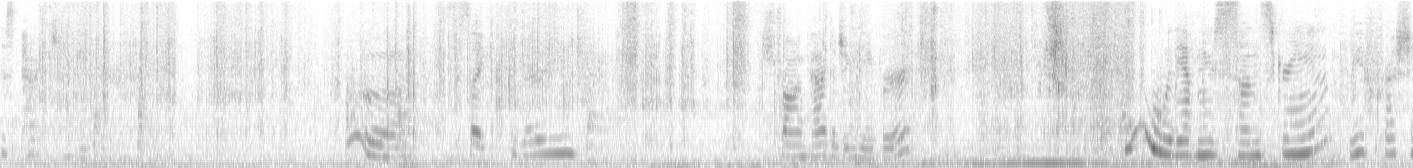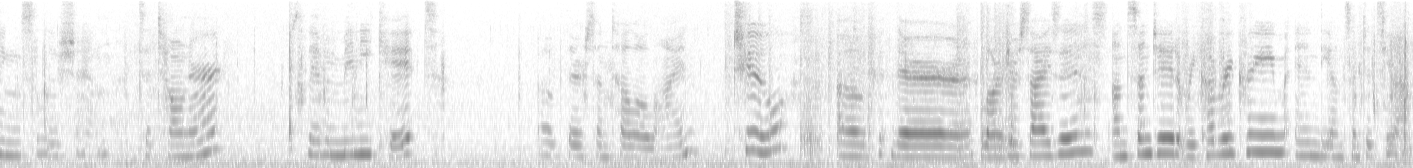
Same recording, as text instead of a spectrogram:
This packaging paper. Ooh, it's like very strong packaging paper. Ooh, they have new sunscreen. Refreshing solution. It's a toner. So they have a mini kit of their Centella line. Two of their larger sizes. Unscented recovery cream and the unscented serum.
